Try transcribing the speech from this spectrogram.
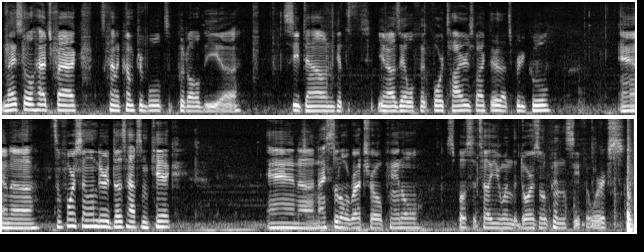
Nice little hatchback. It's kind of comfortable to put all the uh, seat down, get the, you know, I was able to fit four tires back there. That's pretty cool. And uh, it's a four cylinder. It does have some kick. And a nice little retro panel. It's supposed to tell you when the doors open. see if it works. Put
